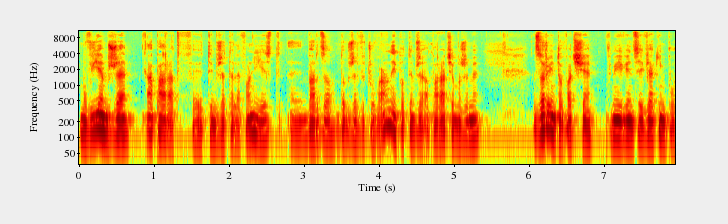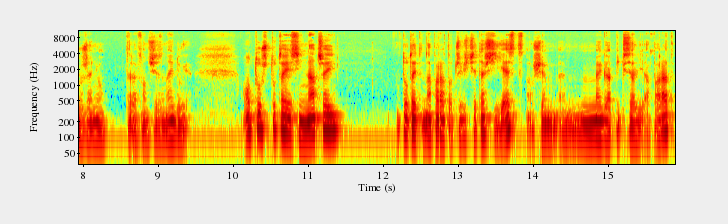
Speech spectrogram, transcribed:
mówiłem, że aparat w tymże telefonie jest e, bardzo dobrze wyczuwalny i po tymże aparacie możemy zorientować się mniej więcej w jakim położeniu telefon się znajduje. Otóż tutaj jest inaczej. Tutaj ten aparat oczywiście też jest, 8 megapikseli aparat.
